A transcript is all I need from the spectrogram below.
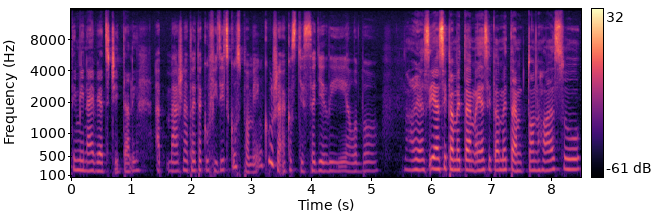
tí mi najviac čítali. A máš na to aj takú fyzickú spomienku, že ako ste sedeli, alebo... No ja, ja si pamätám, ja si pamätám tón hlasu,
